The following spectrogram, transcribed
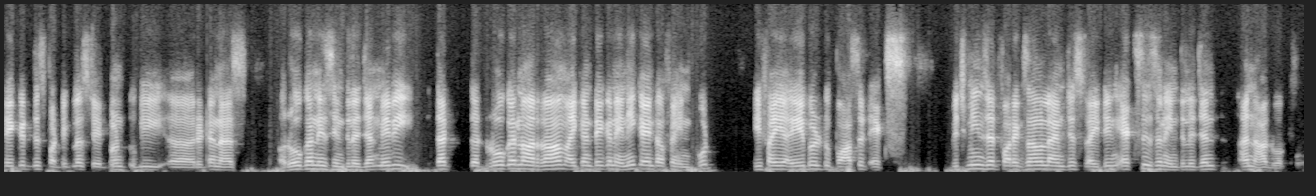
take it this particular statement to be uh, written as Rogan is intelligent. Maybe that that Rogan or Ram I can take in any kind of an input if I able to pass it X, which means that for example I'm just writing X is an intelligent and hardworking.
